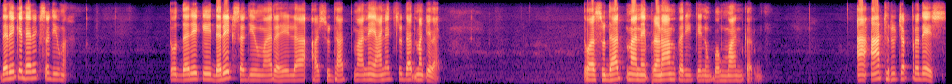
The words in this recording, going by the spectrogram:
દરેકે દરેક સજીવમાં તો દરેકે દરેક સજીવમાં રહેલા આ શુદ્ધાત્માને આને જ શુદ્ધાત્મા કહેવાય. તો આ શુદ્ધાત્માને પ્રણામ કરી તેનું બહુમાન કરવું. આ આઠ રૂચક પ્રદેશ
